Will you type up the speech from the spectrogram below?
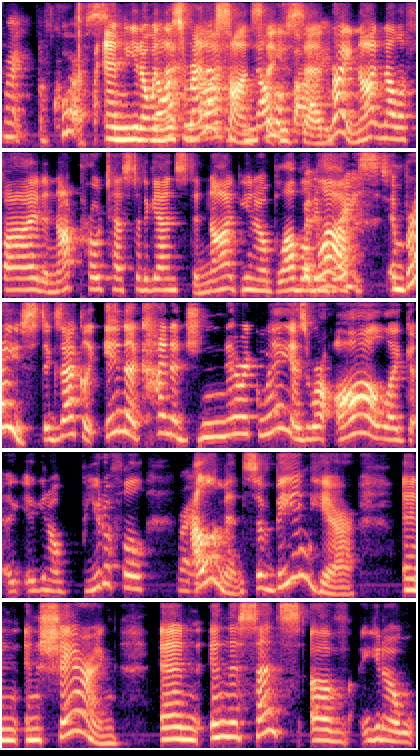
Right. Of course. and you know in this renaissance that you said right not nullified and not protested against and not you know blah blah but blah embraced. embraced exactly in a kind of generic way as we're all like uh, you know beautiful Right. elements of being here and and sharing and in this sense of you know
